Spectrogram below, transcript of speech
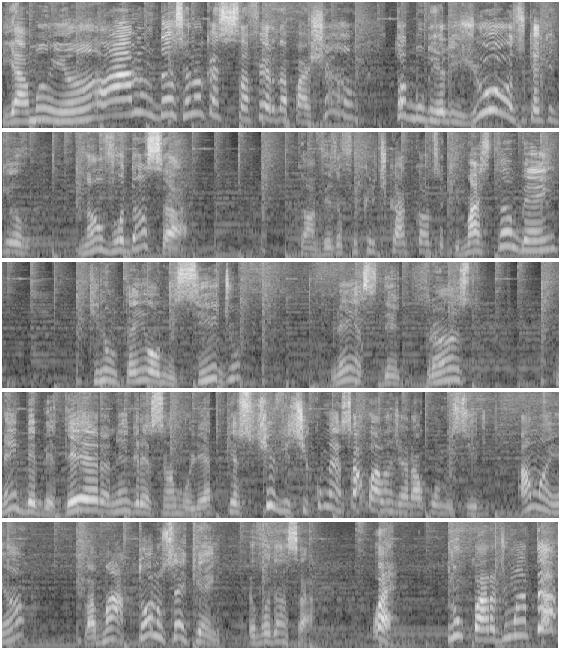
E amanhã, ah, dança não, que é sexta-feira da paixão. Todo mundo religioso, quer que, que eu... Não vou dançar. Porque uma vez eu fui criticado por causa disso aqui. Mas também que não tem homicídio, nem acidente de trânsito, nem bebedeira, nem agressão à mulher. Porque se, se começar o balanço geral com homicídio amanhã, ela matou não sei quem, eu vou dançar. Ué, não para de matar.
